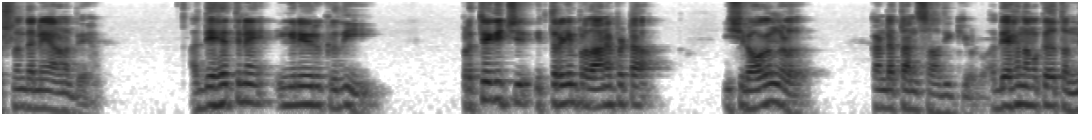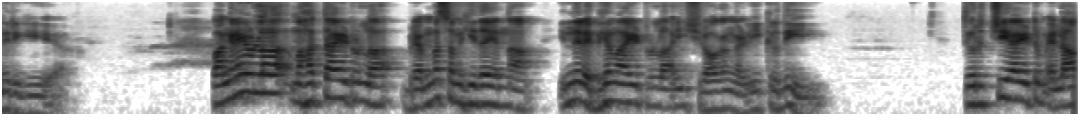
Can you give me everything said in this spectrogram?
കൃഷ്ണൻ തന്നെയാണ് അദ്ദേഹം. അദ്ദേഹത്തിന് ഇങ്ങനെയൊരു കൃതി പ്രത്യേകിച്ച് ഇത്രയും പ്രധാനപ്പെട്ട ഈ ശ്ലോകങ്ങൾ കണ്ടെത്താൻ സാധിക്കുകയുള്ളൂ. അദ്ദേഹം നമുക്കത് തന്നിരിക്കുകയാണ്. അപ്പം അങ്ങനെയുള്ള മഹത്തായിട്ടുള്ള ബ്രഹ്മസംഹിത എന്ന ഇന്ന് ലഭ്യമായിട്ടുള്ള ഈ ശ്ലോകങ്ങൾ ഈ കൃതി തീർച്ചയായിട്ടും എല്ലാ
